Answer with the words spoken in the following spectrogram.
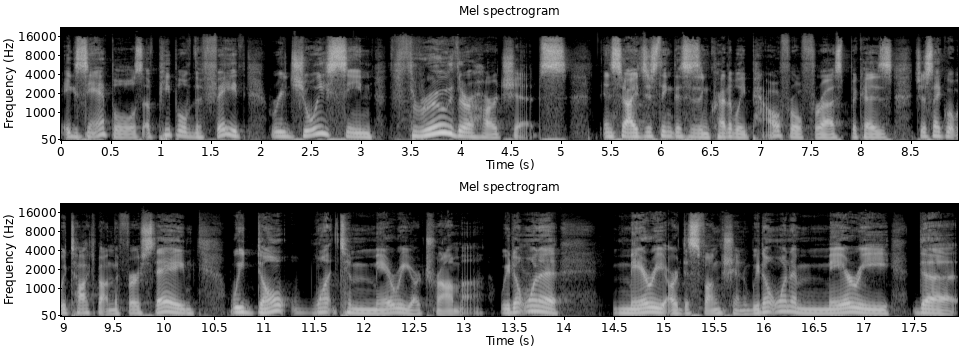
examples of people of the faith rejoicing through their hardships. And so I just think this is incredibly powerful for us because just like what we talked about in the first day, we don't want to marry our trauma. We don't want to marry our dysfunction. We don't want to marry the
